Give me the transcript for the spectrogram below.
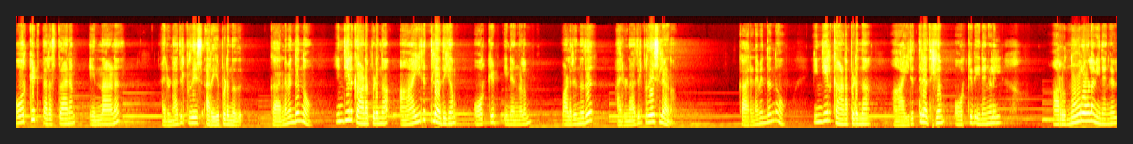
ഓർക്കിഡ് തലസ്ഥാനം എന്നാണ് അരുണാചൽ പ്രദേശ് അറിയപ്പെടുന്നത്. കാരണം എന്തെന്നോ ഇന്ത്യയിൽ കാണപ്പെടുന്ന ആയിരത്തിലധികം ഓർക്കിഡ് ഇനങ്ങളും വളരുന്നത് അരുണാചൽ പ്രദേശിലാണ്. കാരണം എന്തെന്നോ ഇന്ത്യയിൽ കാണപ്പെടുന്ന ആയിരത്തിലധികം ഓർക്കിഡ് ഇനങ്ങളിൽ അറുന്നൂറോളം ഇനങ്ങൾ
